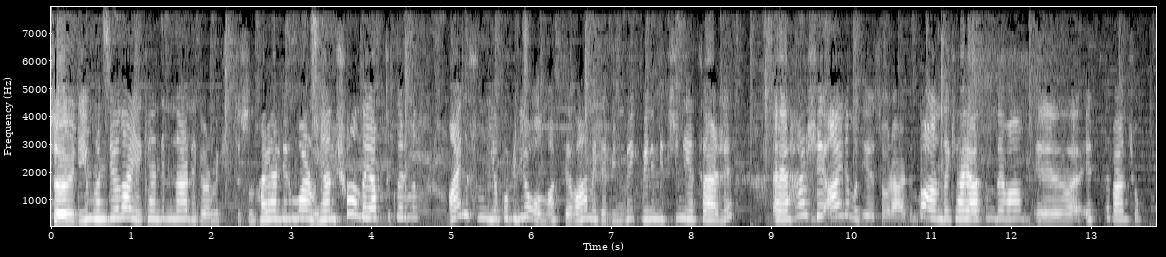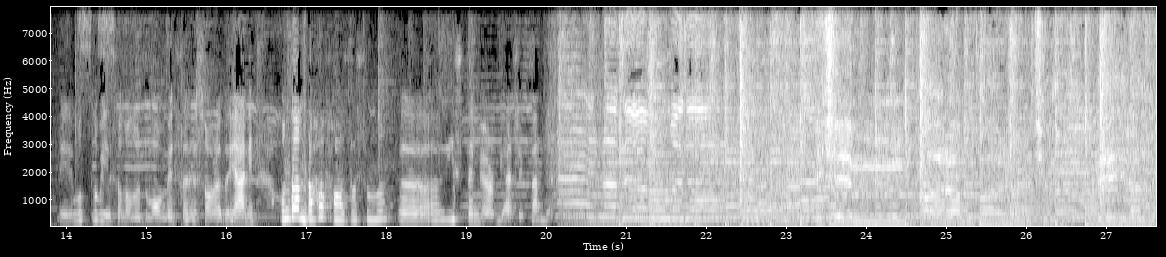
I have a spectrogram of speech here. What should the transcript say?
söyleyeyim hani diyorlar ya kendini nerede görmek istiyorsun? Hayallerin var mı? Yani şu anda yaptıklarımın aynısını yapabiliyor olmak, devam edebilmek benim için yeterli. E, her şey aynı mı diye sorardım. Bu andaki hayatım devam e, etse ben çok e, mutlu bir insan olurdum 15 sene sonra da. Yani bundan daha fazlasını e, istemiyorum gerçekten de. İçim paramparça viraneyim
